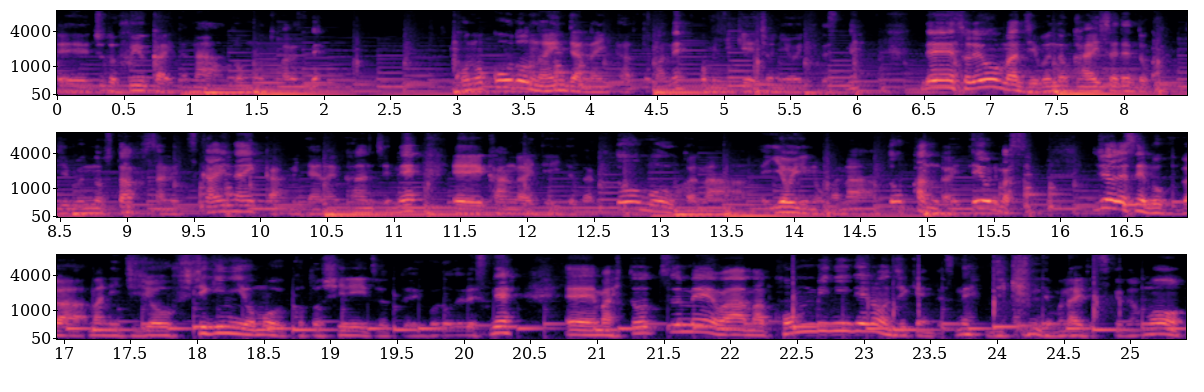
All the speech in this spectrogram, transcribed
えー、ちょっと不愉快だなと思うとかですね。この行動ないんじゃないかとかね、コミュニケーションにおいてですね。で、それをま自分の会社でとか、自分のスタッフさんに使えないかみたいな感じでね、えー、考えていただくと思うかな、良いのかなと考えております。じゃあですね、僕がま日常不思議に思うことシリーズということでですね、えー、ま1つ目はまコンビニでの事件ですね。事件でもないですけども、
